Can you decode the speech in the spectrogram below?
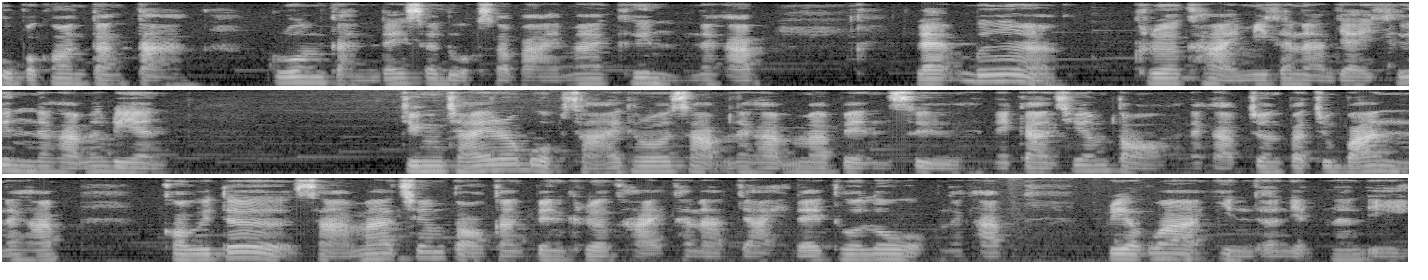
อุปกรณ์ต่างๆ ร่วมกันได้สะดวกสบายมากขึ้นนะครับ และเมื่อเครือข่ายมีขนาดใหญ่ขึ้นนะครับ นักเรียน จึงใช้ระบบสายโทรศัพท์นะครับ มาเป็นสื่อในการเชื่อมต่อนะครับ จนปัจจุบันนะครับ คอมพิวเตอร์สามารถเชื่อมต่อกันเป็นเครือข่ายขนาดใหญ่ได้ทั่วโลกนะครับ เรียกว่าอินเทอร์เน็ตนั่นเอง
